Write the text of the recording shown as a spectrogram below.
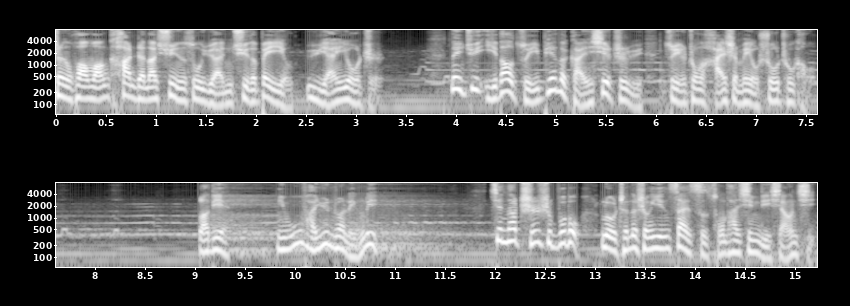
镇荒王看着那迅速远去的背影，欲言又止，那句已到嘴边的感谢之语，最终还是没有说出口。老弟。你无法运转灵力。见他迟迟不动，洛尘的声音再次从他心底响起。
